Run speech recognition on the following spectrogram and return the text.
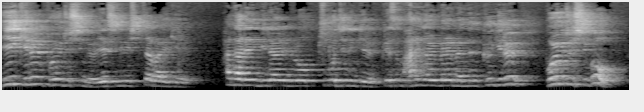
이 길을 보여주신 거예요. 예수님이 십자가의 길, 하나님의 미랄로 죽어지는 길, 그래서 많은 열매를 맺는 그 길을 보여주시고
